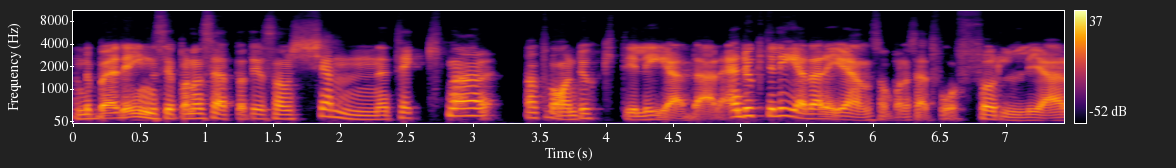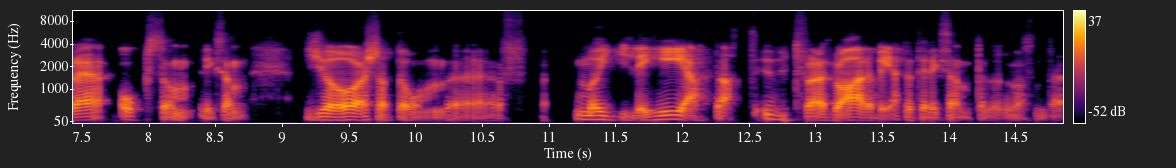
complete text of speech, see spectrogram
Men då började jag inse på något sätt att det som kännetecknar att vara en duktig ledare, en duktig ledare är ju en som på något sätt får följare och som liksom gör så att de eh, möjlighet att utföra ett bra arbete till exempel. Eller något sånt där.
